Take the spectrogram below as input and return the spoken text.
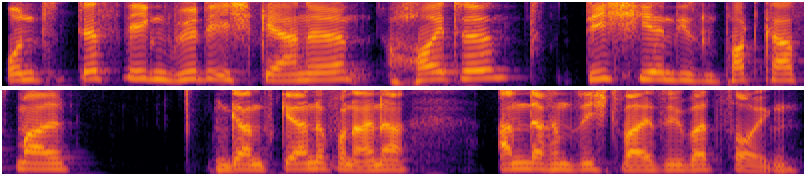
Und deswegen würde ich gerne heute dich hier in diesem Podcast mal ganz gerne von einer anderen Sichtweise überzeugen.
